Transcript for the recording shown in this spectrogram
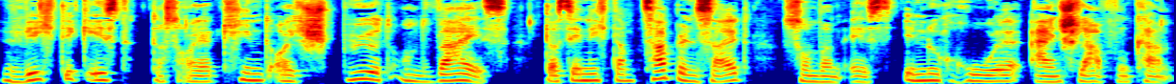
Wichtig ist, dass euer Kind euch spürt und weiß, dass ihr nicht am Zappeln seid, sondern es in Ruhe einschlafen kann.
